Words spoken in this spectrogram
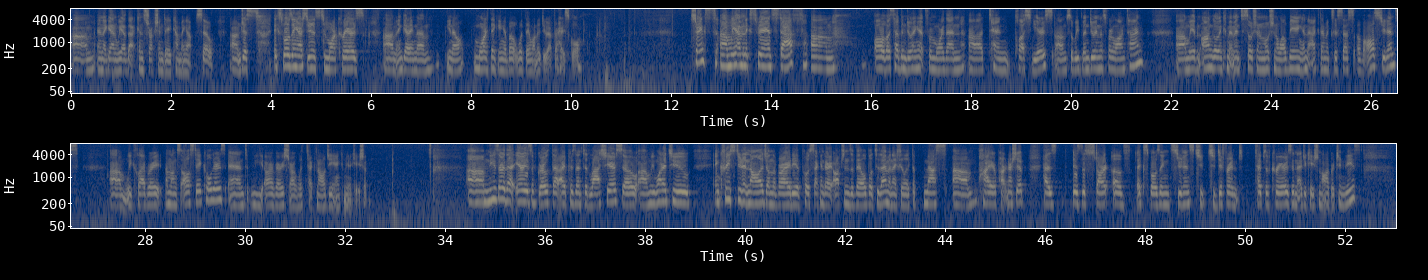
Um, and again, we have that construction day coming up. So um, just exposing our students to more careers um, and getting them, you know, more thinking about what they want to do after high school. Strengths, um, we have an experienced staff. Um, all of us have been doing it for more than uh, 10 plus years. Um, so we've been doing this for a long time. Um, we have an ongoing commitment to social and emotional well-being and the academic success of all students. Um, we collaborate amongst all stakeholders, and we are very strong with technology and communication. Um, these are the areas of growth that I presented last year. So um, we wanted to increase student knowledge on the variety of post-secondary options available to them, and I feel like the Mass um, Hire Partnership has is the start of exposing students to, to different types of careers and educational opportunities.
